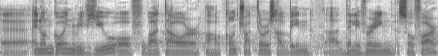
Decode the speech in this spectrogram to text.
an ongoing review of what our, our contractors have been uh, delivering so far,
